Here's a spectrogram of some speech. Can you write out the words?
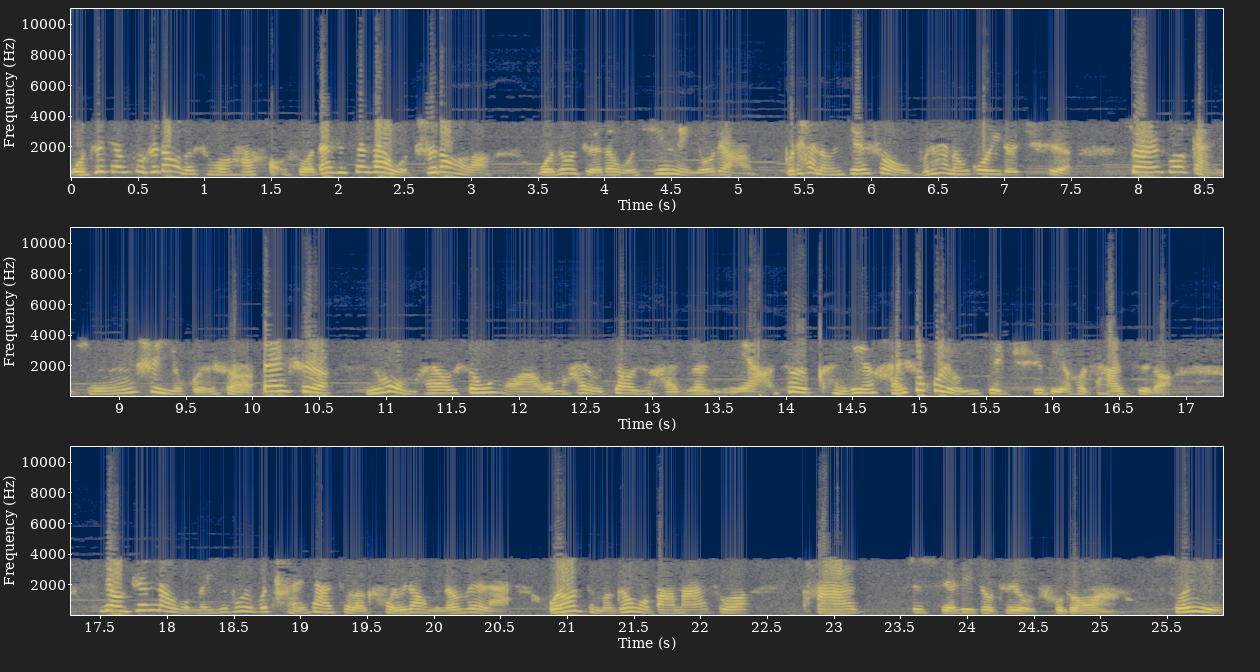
我之前不知道的时候还好说，但是现在我知道了，我就觉得我心里有点不太能接受，我不太能过意得去。虽然说感情是一回事儿，但是以后我们还要生活啊，我们还有教育孩子的理念啊，这肯定还是会有一些区别和差距的。要真的我们一步一步谈下去了，考虑到我们的未来，我要怎么跟我爸妈说，他这学历就只有初中啊？所以，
